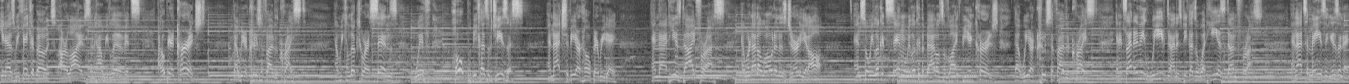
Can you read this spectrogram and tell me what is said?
You know, as we think about our lives and how we live, it's I hope you're encouraged that we are crucified with Christ and we can look to our sins with hope because of Jesus. And that should be our hope every day. And that He has died for us, and we're not alone in this journey at all. And so we look at sin, when we look at the battles of life, be encouraged that we are crucified with Christ. And it's not anything we've done, it's because of what He has done for us. And that's amazing, isn't it?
